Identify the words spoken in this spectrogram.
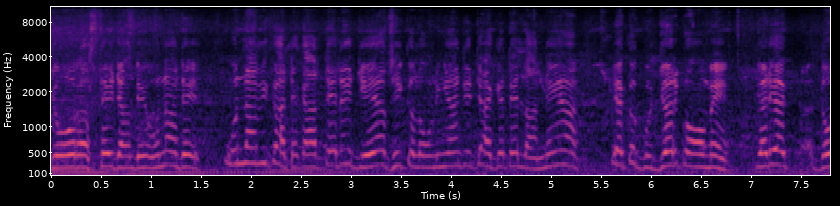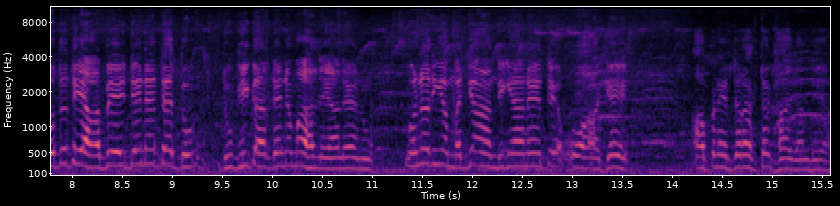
ਜੋ ਰਸਤੇ ਜਾਂਦੇ ਉਹਨਾਂ ਦੇ। ਉਹਨਾਂ ਵੀ ਘੱਟ ਕਰਤੇ ਨੇ। ਜੇ ਅਸੀਂ ਕਲੋਨੀਆਂ 'ਚ ਜਾ ਕੇ ਤੇ ਲਾਣੇ ਆ ਇੱਕ ਗੁੱਜਰ ਕੌਮ ਹੈ, ਜਿਹੜੇ ਦੁੱਧ ਤੇ ਆ ਵੇਚਦੇ ਨੇ ਤੇ ਦੁ- ਦੁਖੀ ਕਰਦੇ ਨੇ ਮਹੱਲੇ ਵਾਲਿਆਂ ਨੂੰ। ਉਹਨਾਂ ਦੀਆਂ ਮੱਝਾਂ ਆਂਦੀਆਂ ਨੇ ਤੇ ਉਹ ਆ ਕੇ ਆਪਣੇ ਦਰਖਤ ਖਾ ਜਾਂਦੇ ਆ।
